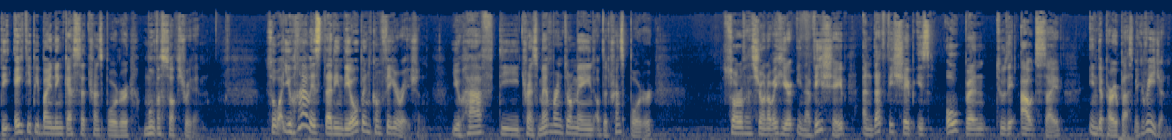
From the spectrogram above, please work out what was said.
the ATP binding cassette transporter move a substrate in. So what you have is that in the open configuration, you have the transmembrane domain of the transporter sort of as shown over here in a V shape, and that V shape is open to the outside in the periplasmic region.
